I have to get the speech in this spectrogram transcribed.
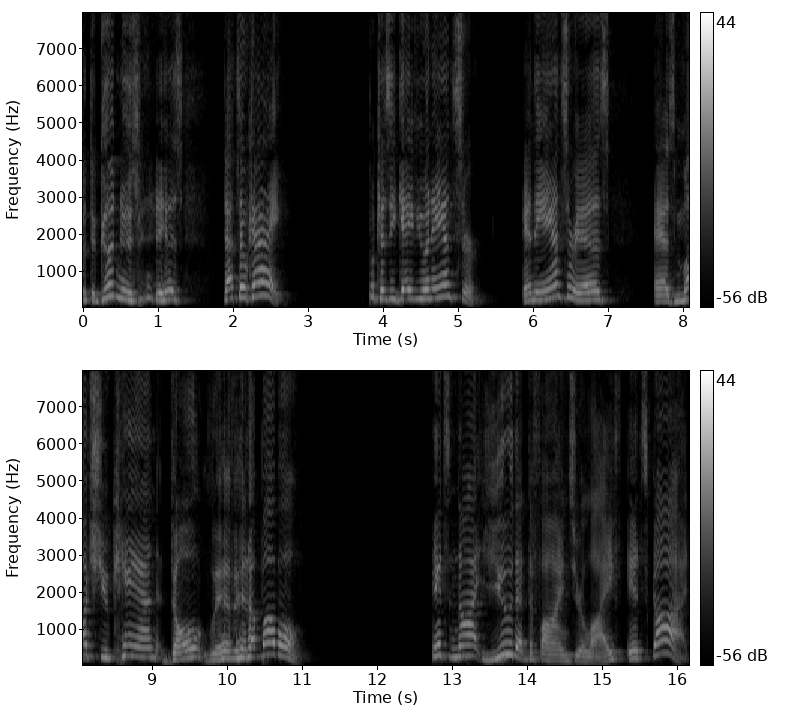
but the good news is that's okay because he gave you an answer. And the answer is as much you can, don't live in a bubble. It's not you that defines your life, it's God.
